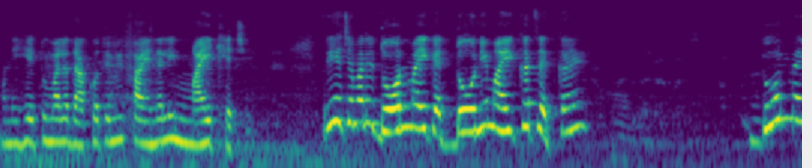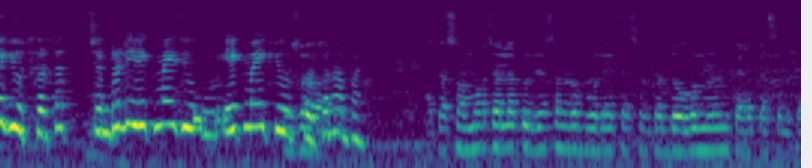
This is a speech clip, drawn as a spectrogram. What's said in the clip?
आणि हे तुम्हाला दाखवते मी फायनली माईक ह्याचे. अरे ह्याच्यामध्ये दोन माईक आहेत. दोन्ही माईकच आहेत काय? दोन माईक यूज करतात. जनरली एक माईक एक माईक यूज करतो ना आपण. आता समोरच्याला तुझ्या संग बोलायचं असेल तर दोघं मिळून करत असेल तर.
